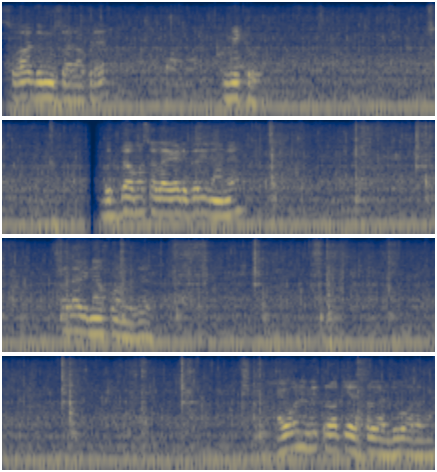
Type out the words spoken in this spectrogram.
સ્વાદ અનુસાર આપણે મીઠું. બધા મસાલા એડ કરીને આને હલાવી નાખવાનું છે. આવ્યો ને મિત્રો અત્યારે કલર જુઓ તમે.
